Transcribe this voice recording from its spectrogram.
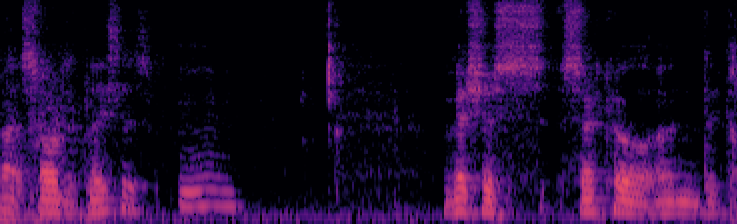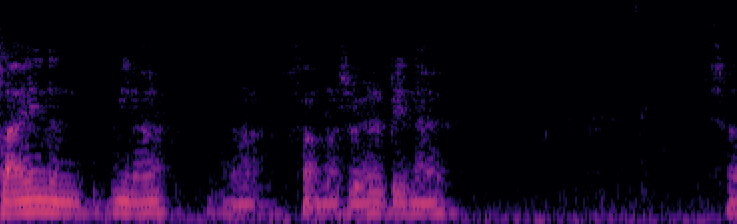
that's sordid places. Mm. Vicious circle and decline, and you know, uh, fuck knows where it'd be now. So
